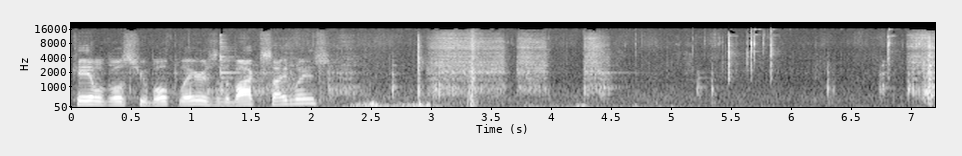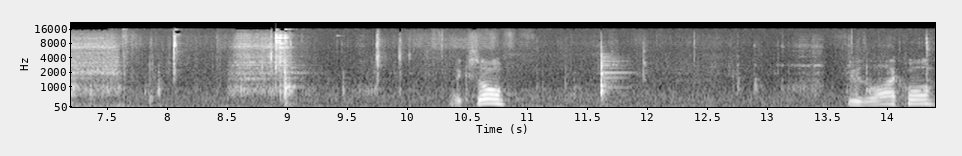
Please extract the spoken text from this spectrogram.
cable goes through both layers of the box sideways. Like so. Through the lock hole.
